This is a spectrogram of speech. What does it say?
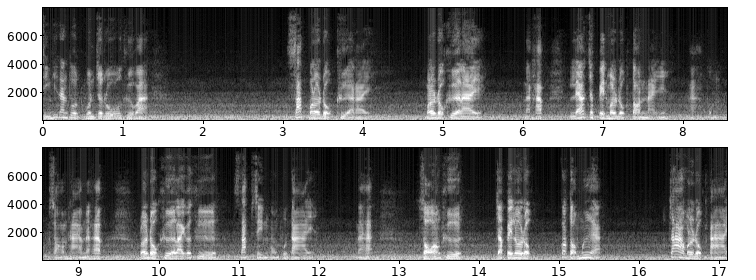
สิ่งที่ท่านตัวควรจะรู้ก็คือว่าทรัพย์มรดกคืออะไรมรดกคืออะไร นะครับ แล้วจะเป็นมรดกตอนไหนอ่าผมสองคำถามนะครับมรดกคืออะไรก็คือทรัพย์สินของผู้ตายนะฮะสองคือจะเป็นมรดกก็ต่อเมื่อเจ้ามรดกตาย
